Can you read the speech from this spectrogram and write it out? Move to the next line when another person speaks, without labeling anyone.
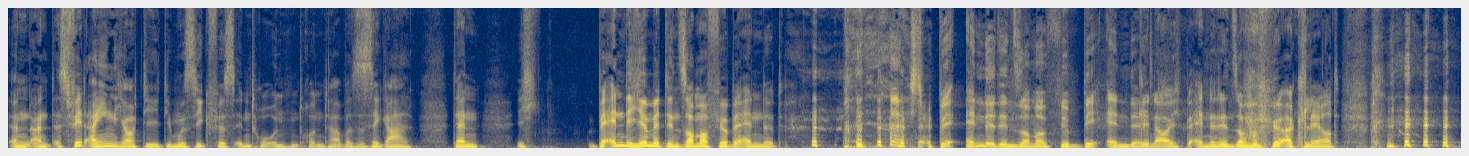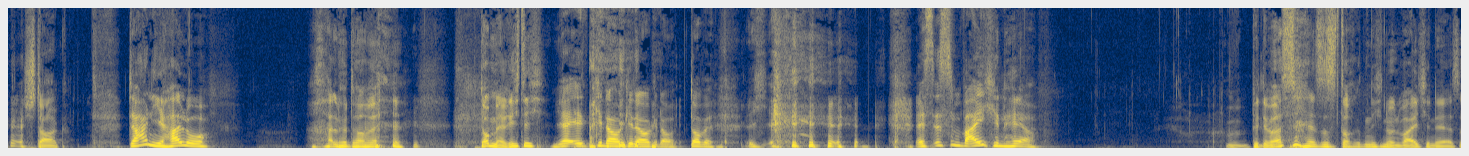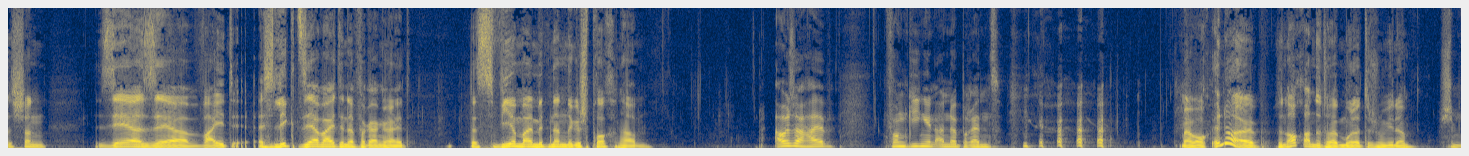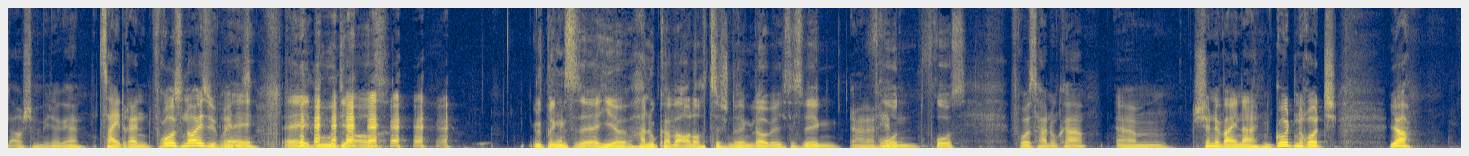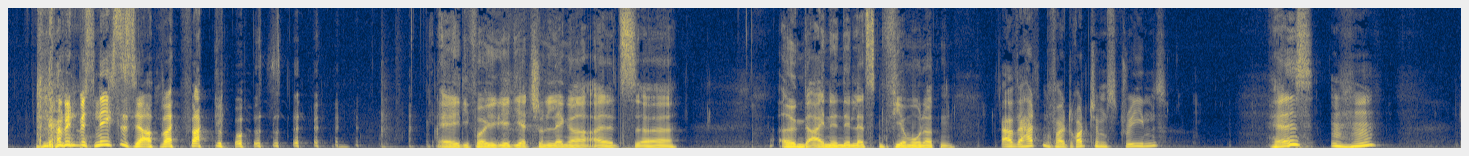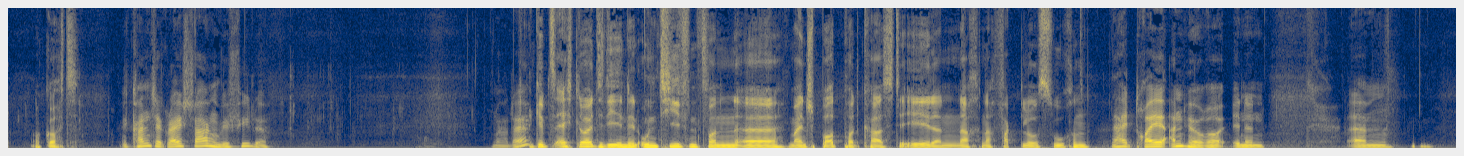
Und, und es fehlt eigentlich auch die, die Musik fürs Intro unten drunter, aber es ist egal. Denn ich beende hiermit den Sommer für beendet.
ich beende den Sommer für beendet.
Genau, ich beende den Sommer für erklärt.
Stark.
Dani, hallo.
Hallo, Domme. Domme, richtig?
Ja, äh, genau, genau, genau. Domme. Ich es ist ein Weilchen her.
Bitte was? Es ist doch nicht nur ein Weilchen her. Es ist schon sehr, sehr weit. Es liegt sehr weit in der Vergangenheit, dass wir mal miteinander gesprochen haben.
Außerhalb von Gingen an der Brenz.
Aber auch innerhalb. Sind auch anderthalb Monate schon wieder.
Stimmt auch schon wieder, gell? Zeit rennt. Frohes Neues übrigens.
Ey, ey du, dir auch. Übrigens, äh, hier, Hanukkah war auch noch zwischendrin, glaube ich. Deswegen, ja, frohen, frohes.
Frohes Hanukkah. Ähm, schöne Weihnachten, guten Rutsch. Ja, damit bis nächstes Jahr bei Faktlos.
Ey, die Folge geht jetzt schon länger als äh, irgendeine in den letzten vier Monaten.
Aber wir hatten voll trotzdem Streams.
Hä?
Mhm.
Oh Gott.
Ich kann dir gleich sagen, wie viele.
Warte. Gibt es echt Leute, die in den Untiefen von äh, meinsportpodcast.de dann nach, nach Faktlos suchen?
Ja, halt drei AnhörerInnen. Ähm,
